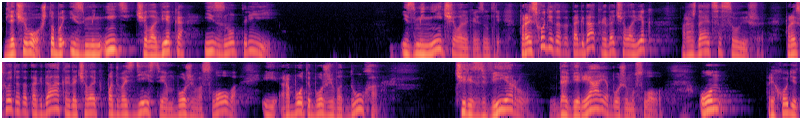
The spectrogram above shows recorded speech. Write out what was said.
Для чего? Чтобы изменить человека изнутри изменить человека изнутри. Происходит это тогда, когда человек рождается свыше. Происходит это тогда, когда человек под воздействием Божьего Слова и работы Божьего Духа через веру, доверяя Божьему Слову, он приходит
